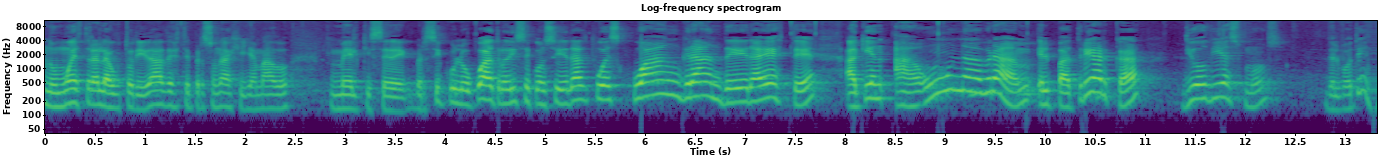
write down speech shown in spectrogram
nos muestra la autoridad de este personaje llamado Melquisedec. Versículo 4 dice, considerad pues cuán grande era este a quien aún Abraham, el patriarca, dio diezmos del botín.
